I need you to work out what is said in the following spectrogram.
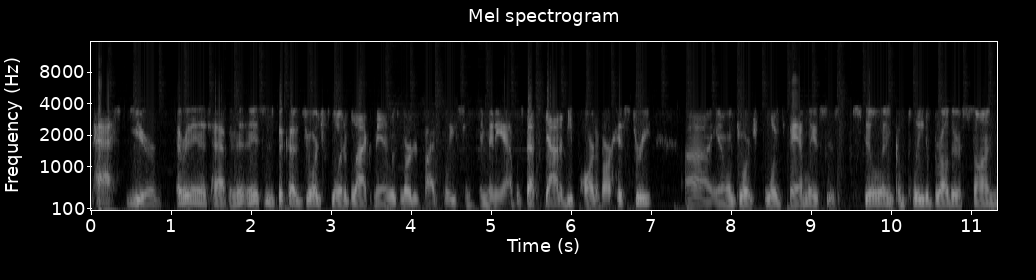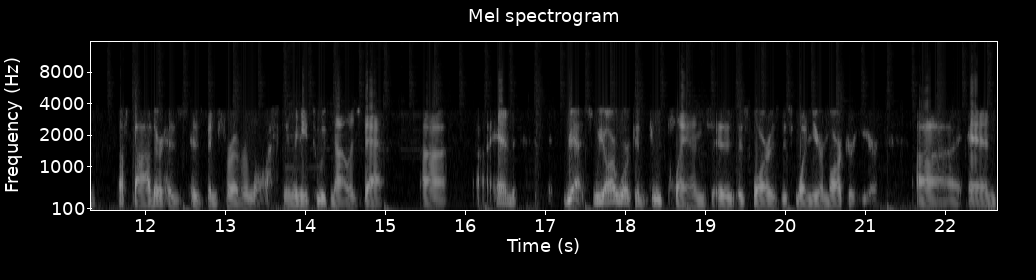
past year, everything that's happened, and this is because George Floyd, a black man, was murdered by police in, in Minneapolis. That's got to be part of our history. Uh, you know, George Floyd's family is, is still incomplete. A brother, a son, a father has has been forever lost, and we need to acknowledge that. Uh, uh, and yes, we are working through plans as, as far as this one year marker here. Uh, and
